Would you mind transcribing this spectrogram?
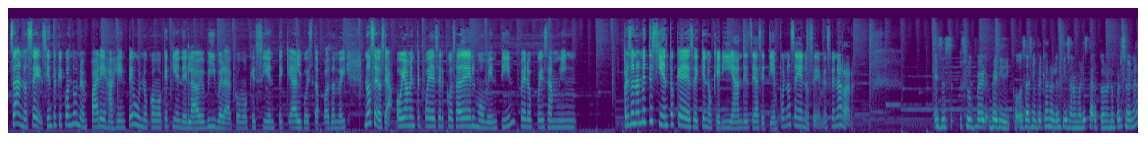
O sea, no sé, siento que cuando uno empareja gente, uno como que tiene la vibra, como que siente que algo está pasando ahí. No sé, o sea, obviamente puede ser cosa del momentín, pero pues a mí personalmente siento que eso de que no querían desde hace tiempo, no sé, no sé, me suena raro. Eso es súper verídico. O sea, siempre que uno le empiezan a molestar con una persona,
